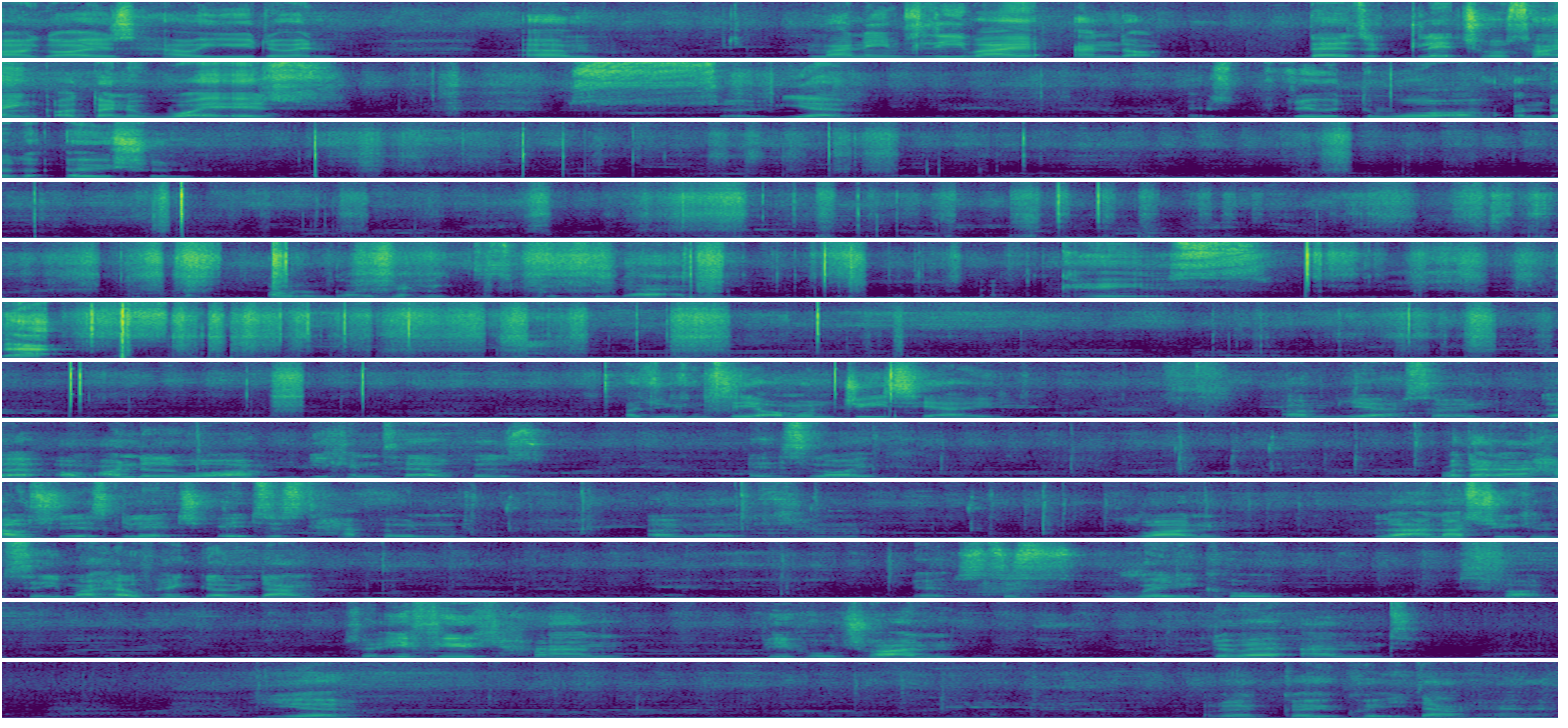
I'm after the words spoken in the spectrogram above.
Hi guys, how are you doing? Um, my name's Levi, and uh, there's a glitch or something. I don't know what it is. So yeah, it's to do with the water under the ocean. Let me just do that. Okay. That. As you can see, I'm on GTA. Um, yeah, so there, I'm under the water. You can tell because it's like I don't know how to do this glitch. It just happened. Um, look, run. Look, and as you can see, my health ain't going down. It's just really cool. It's fun. So if you can, people try and do it and gonna go quickly down here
